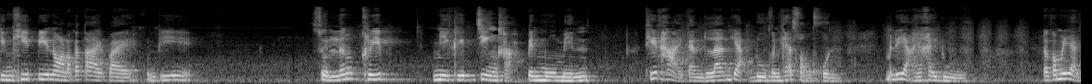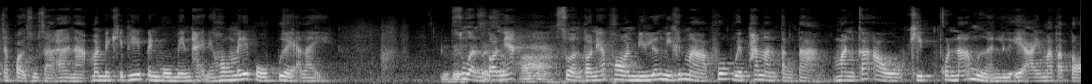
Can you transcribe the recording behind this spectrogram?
กินขี้ปี้นอนแล้วก็ตายไป คุณพี่ ส่วนเรื่องคลิป มีคลิปจริงค่ะ เป็นโมเมนต์ที่ถ่ายกันและอยากดูกันแค่สองคน ไม่ได้อยากให้ใครดู แล้วก็ไม่ได้อยากจะปล่อยสู่สาธารณะ มันเป็นคลิปที่เป็นโมเมนต์ถ่ายในห้องไม่ได้โป๊เปลือยอะไร ส่วนตอนเนี้ยอ่าส่วนตอนเนี้ยพอมันมีเรื่องนี้ขึ้นมาพวกเว็บพนันต่าง ๆ มันก็เอาคลิปคนหน้าเหมือนหรือ AI มาตัดต่อ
